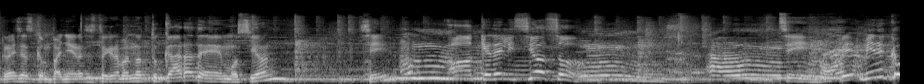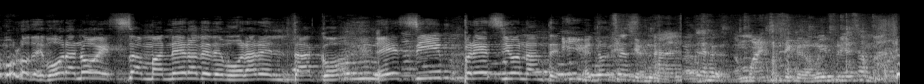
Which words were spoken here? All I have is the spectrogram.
Gracias, compañeros. Estoy grabando tu cara de emoción. ¿Sí? ¡Oh, qué delicioso! Sí. Mi- Miren cómo lo devora, ¿no? Esa manera de devorar el taco es impresionante. Entonces, No manches, se quedó muy fría esa madre.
